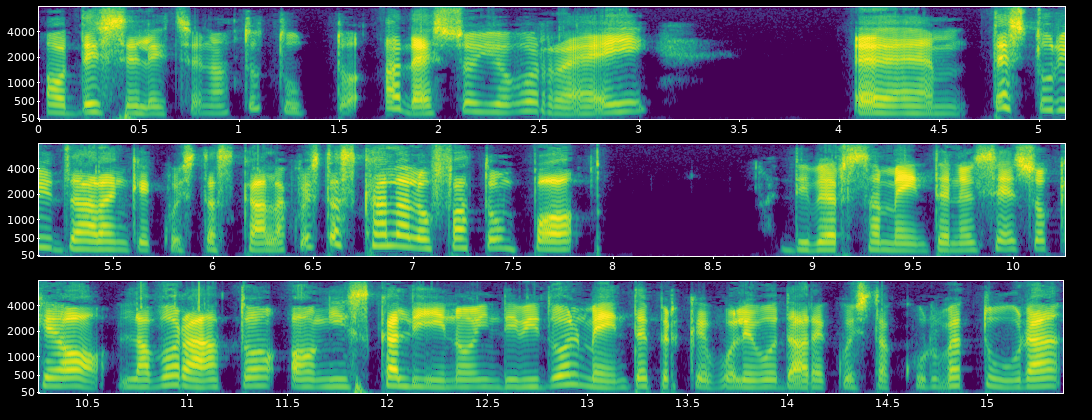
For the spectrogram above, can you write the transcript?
ho deselezionato tutto adesso io vorrei eh, testurizzare anche questa scala. Questa scala l'ho fatta un po' diversamente, nel senso che ho lavorato ogni scalino individualmente perché volevo dare questa curvatura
